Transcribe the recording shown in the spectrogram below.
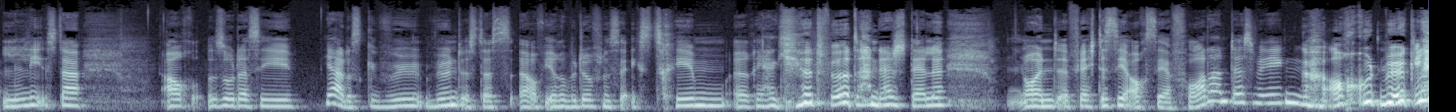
Lilly ist da auch so, dass sie ja das gewöhnt ist, dass äh, auf ihre Bedürfnisse extrem äh, reagiert wird an der Stelle und äh, vielleicht ist sie auch sehr fordernd deswegen, auch gut möglich.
